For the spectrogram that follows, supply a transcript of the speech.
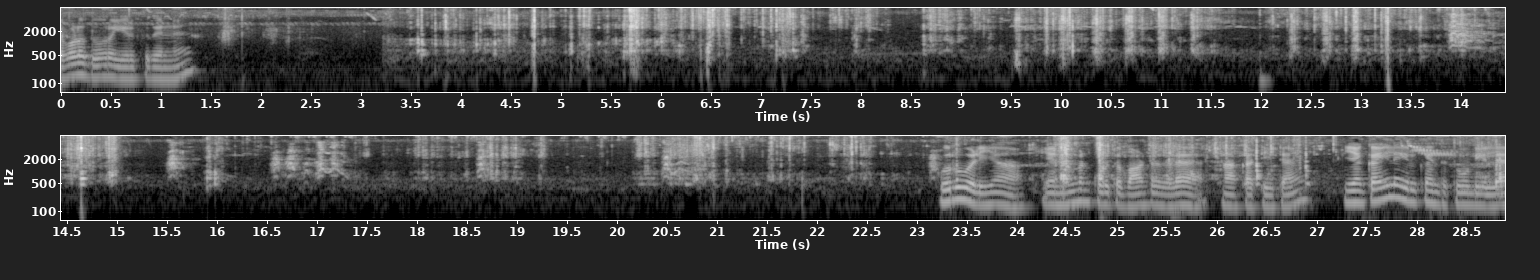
எவ்வளோ தூரம் இருக்குதுன்னு. ஒரு வழியாக என் நண்பன் கொடுத்த பாட்டில்களை நான் கட்டிட்டேன். என் கையில் இருக்க இந்த தூண்டியில்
